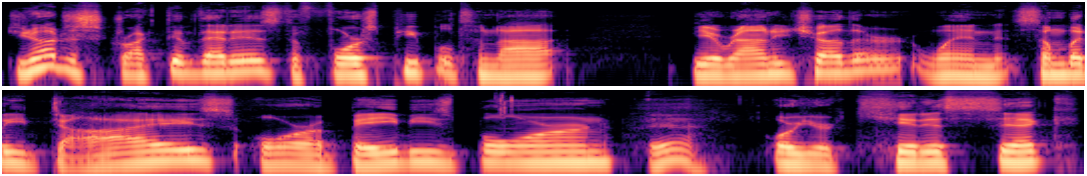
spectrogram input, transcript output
Do you know how destructive that is to force people to not be around each other when somebody dies or a baby's born Yeah. or your kid is sick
